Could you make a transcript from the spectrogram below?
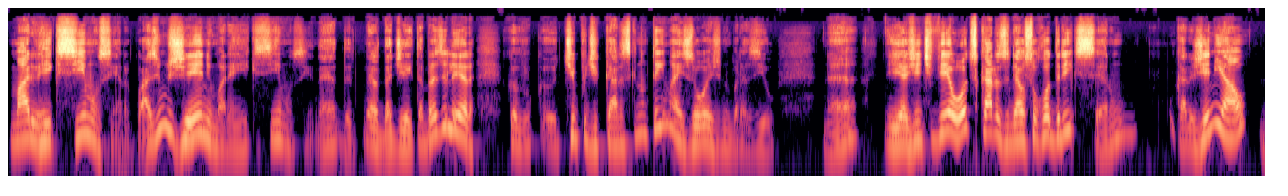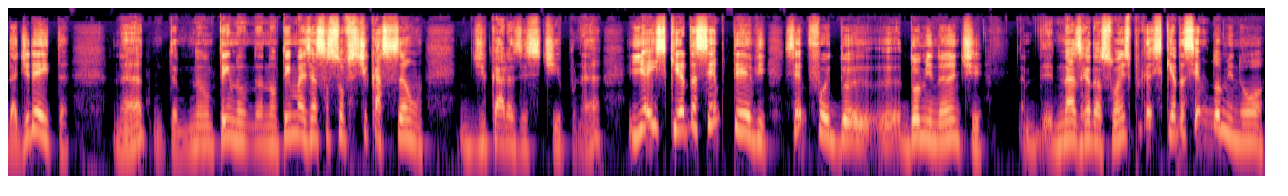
Mário Henrique Simonsen era quase um gênio, Mário Henrique Simonsen, né? Era da direita brasileira. O, tipo de caras que não tem mais hoje no Brasil. Né? E a gente vê outros caras, o Nelson Rodrigues era um um cara genial da direita, né? Não tem, não, não tem mais essa sofisticação de caras desse tipo, né? E a esquerda sempre teve, sempre foi do, dominante nas redações, porque a esquerda sempre dominou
